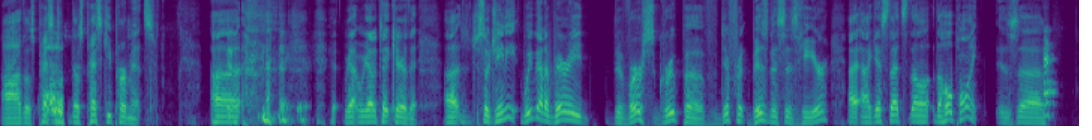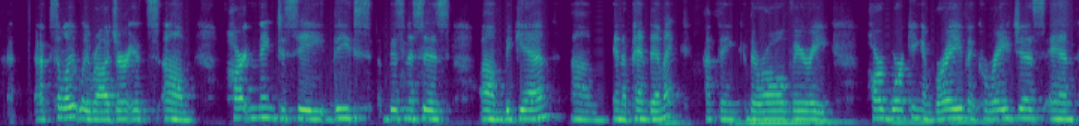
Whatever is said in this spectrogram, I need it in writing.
Ah, those pesky, those pesky permits. Uh, we got we got to take care of that. Uh, so, Jeannie, we've got a very diverse group of different businesses here. I, I guess that's the the whole point. Is uh, absolutely, Roger. It's um, heartening to see these businesses um, begin um, in a pandemic. I think they're all very hardworking and brave and courageous, and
